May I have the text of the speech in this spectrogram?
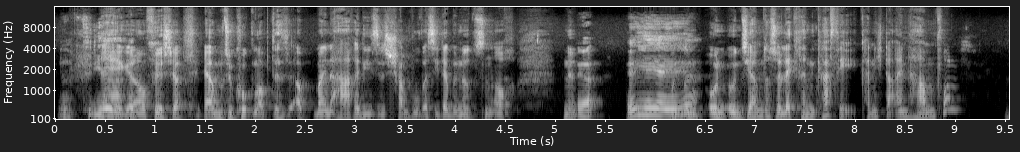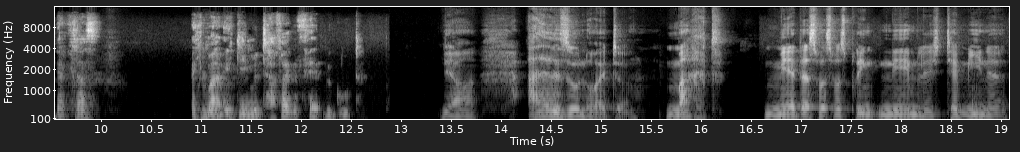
Ne, für die Haare. Ja, genau, für, ja, um zu gucken, ob das, ob meine Haare dieses Shampoo, was sie da benutzen, auch, ne? Ja. Ja, ja, ja, und, ja. Und, und, und, sie haben doch so leckeren Kaffee. Kann ich da einen haben von? Ja, krass. Ich meine, mhm. die Metapher gefällt mir gut. Ja. Also, Leute, macht mehr das, was was bringt, nämlich Termine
